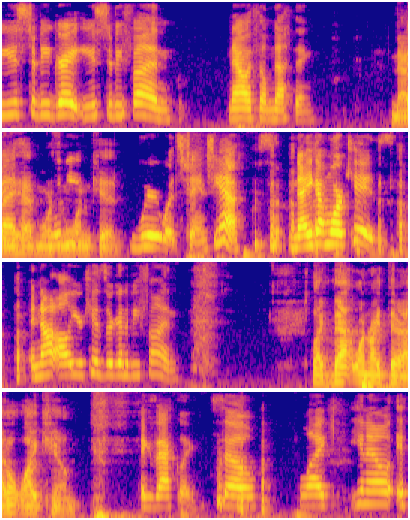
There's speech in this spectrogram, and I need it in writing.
used to be great, you used to be fun. Now I feel nothing. Now But you have more than one kid. We're what's changed. Yeah. So now you got more kids. And not all your kids are going to be fun. Like that one right there. I don't like him. Exactly. So, like, you know, if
